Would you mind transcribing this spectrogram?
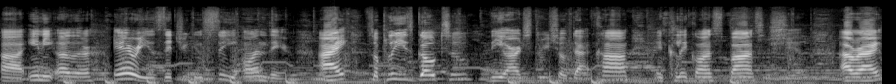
uh, any other areas that you can see on there. All right, so please go to therh3show.com and click on sponsorship. All right,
